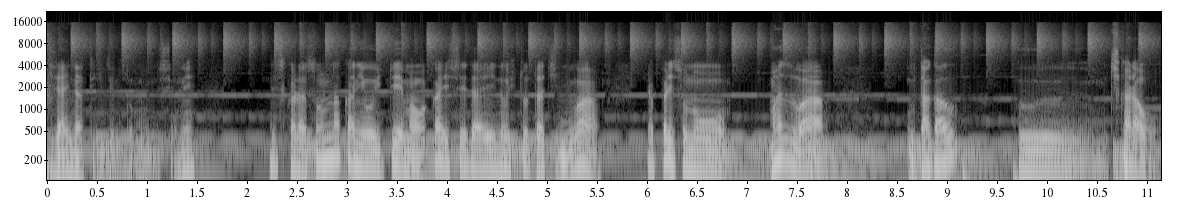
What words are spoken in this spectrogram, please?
時代になってきてると思うんですよね。ですからその中において、まあ、若い世代の人たちにはやっぱりそのまずは疑う力を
